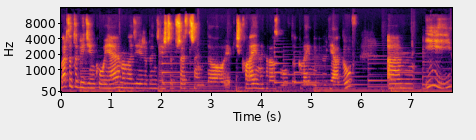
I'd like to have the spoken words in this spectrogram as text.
Bardzo Tobie dziękuję. Mam nadzieję, że będzie jeszcze przestrzeń do jakichś kolejnych rozmów, do kolejnych wywiadów. Um, I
